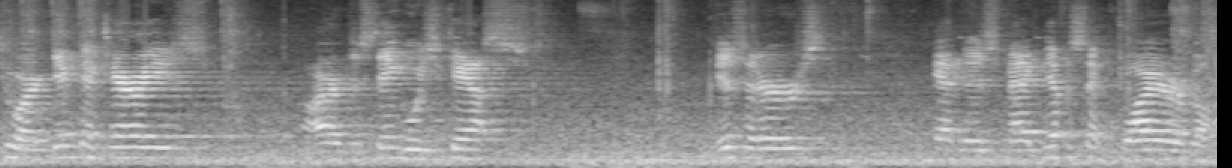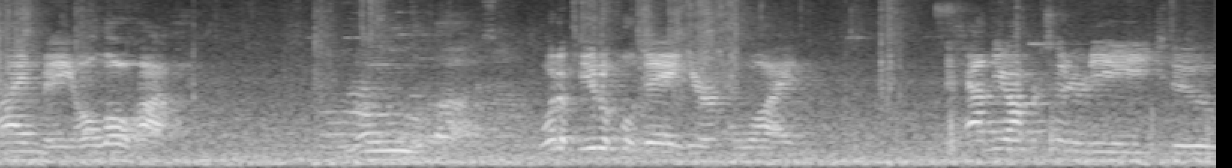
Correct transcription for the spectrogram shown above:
to our dignitaries, our distinguished guests, visitors, and this magnificent choir behind me, aloha. What a beautiful day here in Hawaii. To have the opportunity to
